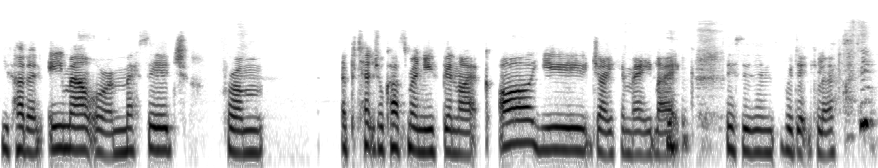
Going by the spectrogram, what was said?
you've had an email or a message from a potential customer and you've been like, "Are you joking me? Like, this is ridiculous." I think,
